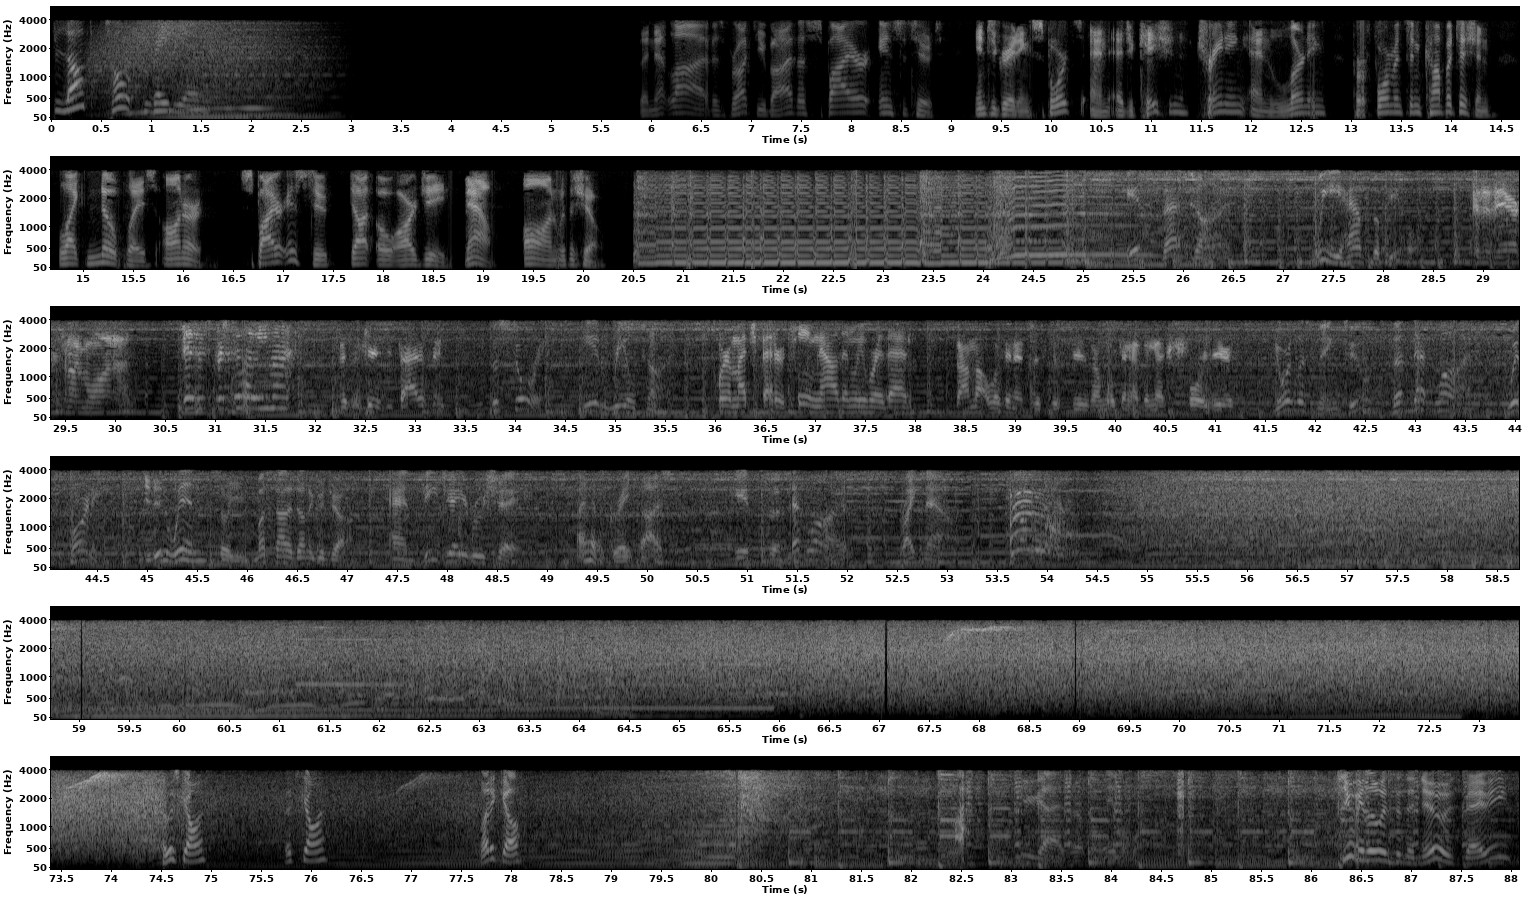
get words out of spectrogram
Blog Talk Radio. The Net Live is brought to you by the Spire Institute, integrating sports and education, training and learning, performance and competition like no place on earth. SpireInstitute.org. Now, on with the show. It's that time. We have the people. This is Eric from Moana. This is Priscilla Lima. This is Casey Patterson. The story in real time. We're a much better team now than we were then. I'm not looking at just this season. I'm looking at the next four years. You're listening to The Net Live with Barney You didn't win, so you must not have done a good job. and DJ Roche. I have a great thighs. It's The Net Live right now. Who's going? It's going. Let it go. You guys are unbelievable. Huey Lewis in the news, baby.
